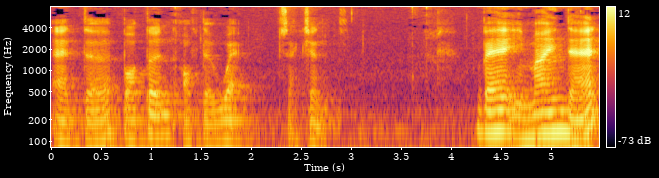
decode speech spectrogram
at the bottom of the web section. Bear in mind that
